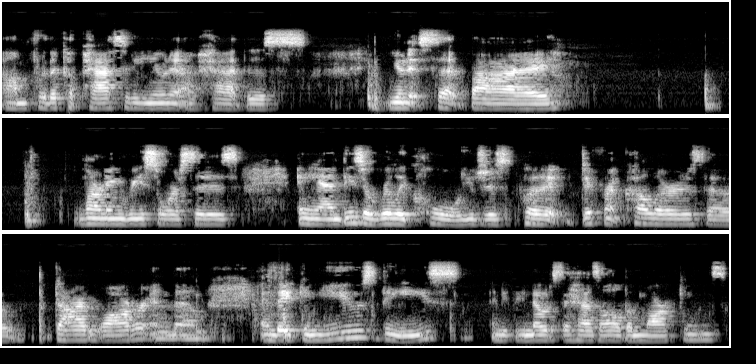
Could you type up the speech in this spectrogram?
Um, for the capacity unit, I've had this unit set by learning resources and these are really cool you just put different colors of dyed water in them and they can use these and if you notice it has all the markings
